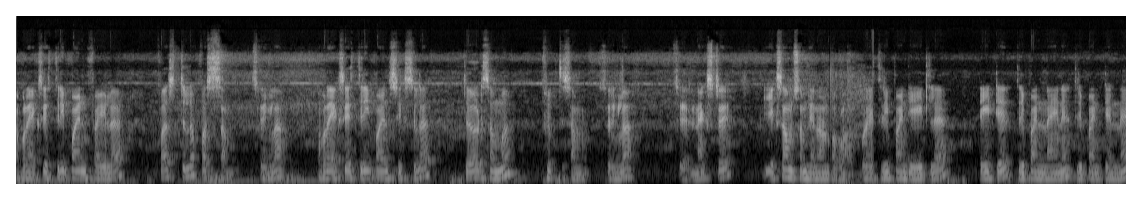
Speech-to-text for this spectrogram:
அப்புறம் எக்ஸைஸ் த்ரீ பாயிண்ட் ஃபைவ்ல ஃபஸ்ட்டில் ஃபஸ்ட் சம் சரிங்களா? அப்புறம் எக்ஸைஸ் த்ரீ பாயிண்ட் சிக்ஸில் தேர்ட் சம்மு ஃபிஃப்த் சம்மு சரிங்களா? சரி நெக்ஸ்ட்டு எக்ஸாம் சம் என்னென்னு பார்க்கலாம். அப்புறம் த்ரீ பாயிண்ட் எயிட்டில் eight three point nine three point ten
